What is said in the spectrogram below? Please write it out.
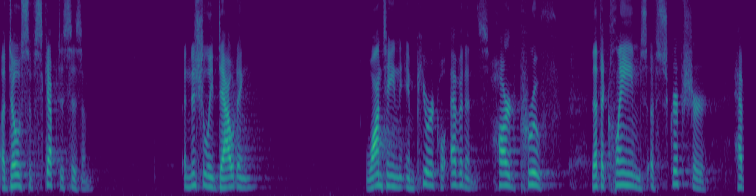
a dose of skepticism, initially doubting wanting empirical evidence, hard proof that the claims of Scripture have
